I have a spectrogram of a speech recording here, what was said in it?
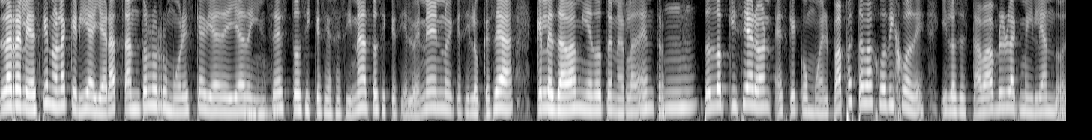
La realidad es que no la quería, ya era tanto los rumores que había de ella de incestos y que si asesinatos y que si el veneno y que si lo que sea, que les daba miedo tenerla dentro. Entonces lo que hicieron es que como el papa estaba jodi jode y los estaba blackmaileando,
